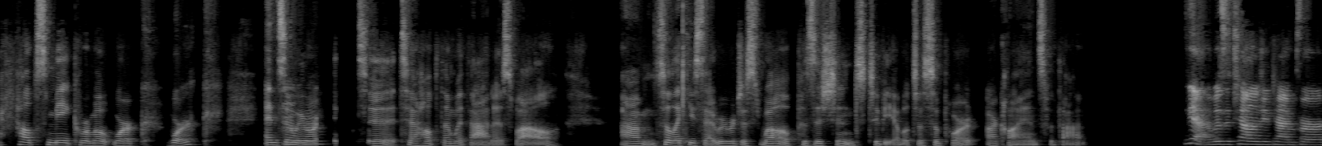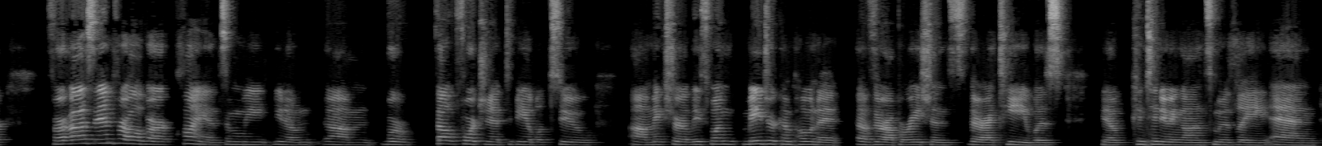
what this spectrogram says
helps make remote work work and so mm-hmm. we were mm-hmm. to to help them with that as well um, so like you said we were just well positioned to be able to support our clients with that yeah it was a challenging time for for us and for all of our clients. And we, you know, um, we're felt fortunate to be able to um, make sure at least one major component of their operations, their IT, was, you know, continuing on smoothly and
